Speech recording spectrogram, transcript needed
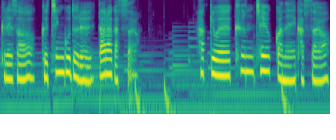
그래서 그 친구들을 따라갔어요. 학교의 큰 체육관에 갔어요.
